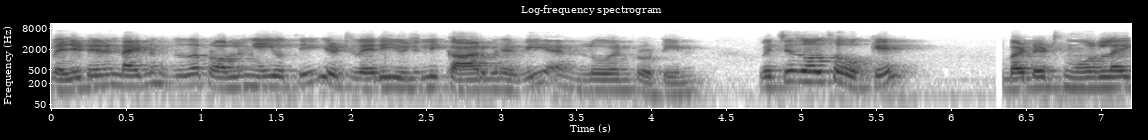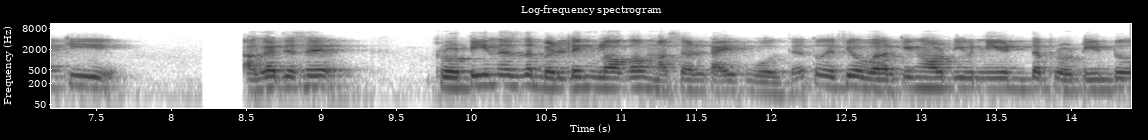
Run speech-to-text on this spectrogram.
वेजिटेरियन डाइट में सबसे ज़्यादा प्रॉब्लम यही होती है कि it's very usually carb heavy and low in protein which is also okay but it's more like कि अगर जैसे protein is the building block of muscle type बोलते हैं तो if you working out you need the protein to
